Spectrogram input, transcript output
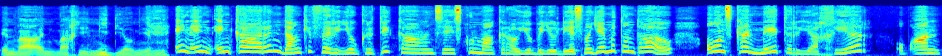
en waaraan mag jy nie deelneem nie. En en en Karen, dankie vir jou kritiek. Karen sê skoenmaker hou jou by jou lees, maar jy moet onthou, ons kan net reageer op aan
